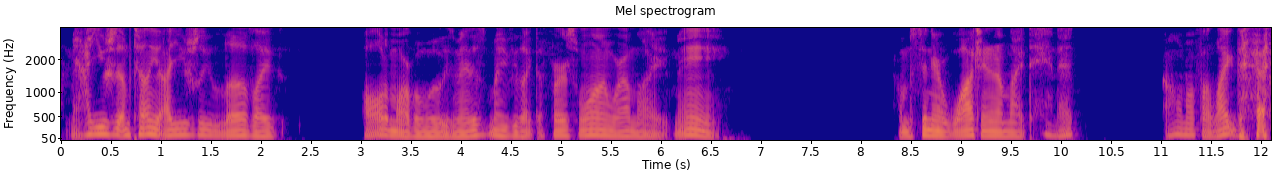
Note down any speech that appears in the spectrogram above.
I mean I usually I'm telling you I usually love like all the Marvel movies, man. This may be like the first one where I'm like, man, I'm sitting there watching and I'm like, damn, that I don't know if I like that.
